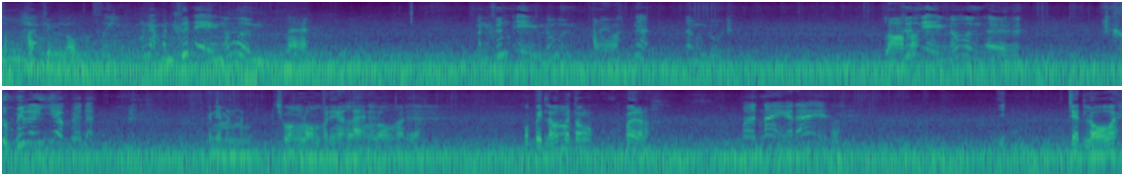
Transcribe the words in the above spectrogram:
สัมผัสถึงล มสิมันเนี่ยมันขึ้นเองนะมึง นะมันขึ้นเองนะมึง อะไรวะ เนี่ยเนี่ยมึงดูดิ รอบขึ้อะนเองนะมึง เออ กูไม่ได้เหยียบเลยเนี่ยก็เนี่ยมันมันช่วงลงพอดีไงแรงลงพอดีอะก็ปิดแล้วมันไม่ต้องเปิดแล้วเนาะเปิดไหนก็ได้อีกเจ็ดโลเว้ย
